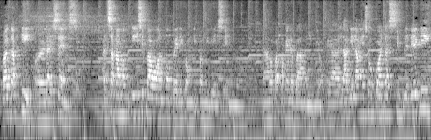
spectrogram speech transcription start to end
product key or license. At saka mag-iisip ako ano pong pwede kong ipamigay sa inyo na mapapakinabangan ninyo. Kaya lagi lang yung suporta sa Simple30.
